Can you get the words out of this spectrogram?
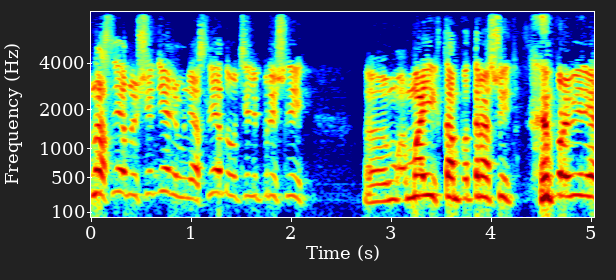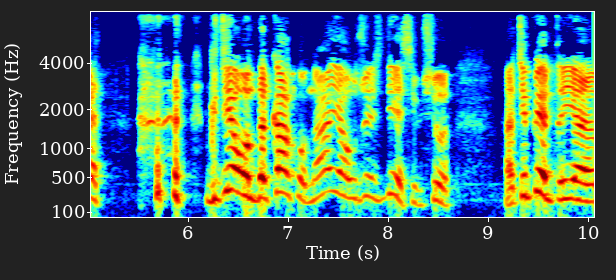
на следующий день у меня следователи пришли э, моих там потрошить, проверять, где он, да как он, а я уже здесь и все. А теперь-то я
